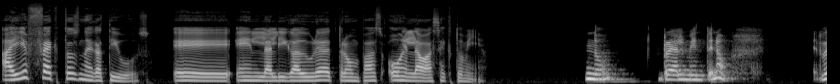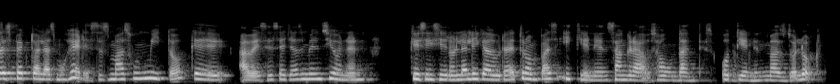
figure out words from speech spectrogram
¿Hay efectos negativos eh, en la ligadura de trompas o en la vasectomía? No, realmente no. Respecto a las mujeres, es más un mito que a veces ellas mencionan que se hicieron la ligadura de trompas y tienen sangrados abundantes o tienen más dolor.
